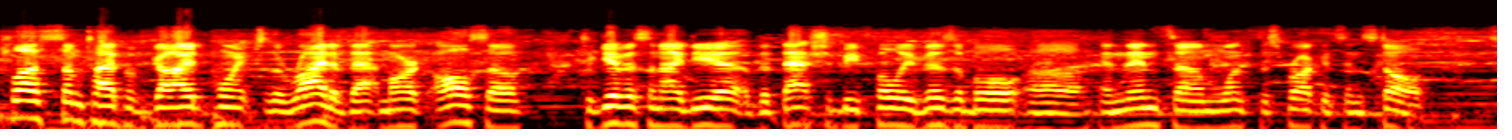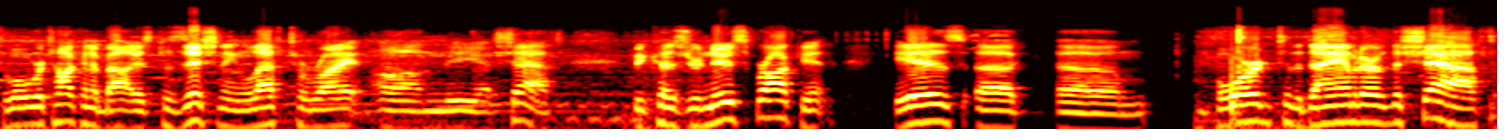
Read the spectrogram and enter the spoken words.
plus some type of guide point to the right of that mark also to give us an idea that that should be fully visible uh, and then some once the sprocket's installed. So what we're talking about is positioning left to right on the uh, shaft because your new sprocket is uh, um, bored to the diameter of the shaft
